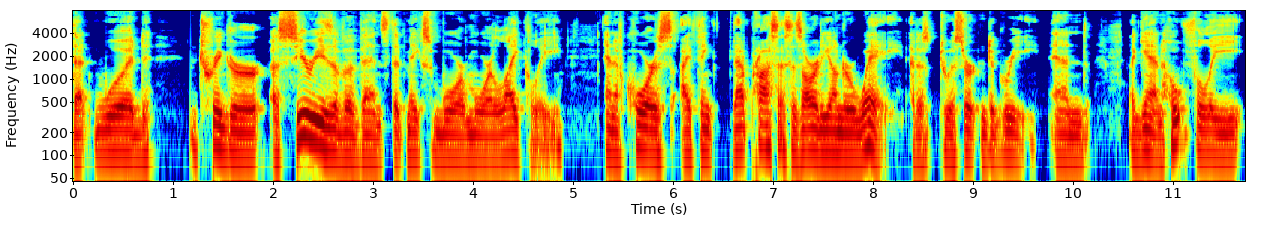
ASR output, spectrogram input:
that would trigger a series of events that makes war more likely. And of course, I think that process is already underway a, to a certain degree. And again, hopefully,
